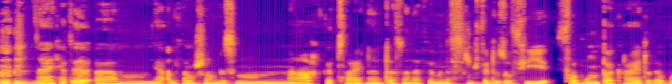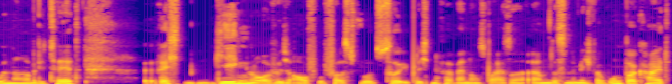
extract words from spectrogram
Na, ich hatte ähm, ja anfangs schon ein bisschen nachgezeichnet, dass in der feministischen Philosophie Verwundbarkeit oder Vulnerabilität recht gegenläufig aufgefasst wird zur üblichen Verwendungsweise. Ähm, das ist nämlich Verwundbarkeit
